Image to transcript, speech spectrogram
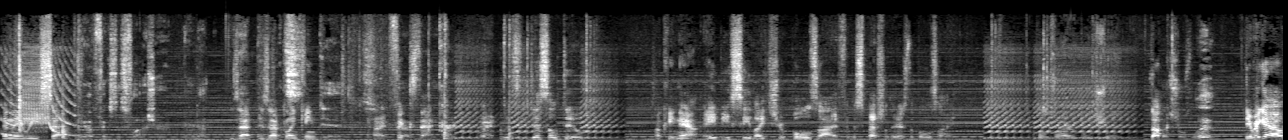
Then they reset. I gotta fix this flasher. Is that is that blinking? Yeah. All right, fix that. All right, this will do. Okay, now ABC lights your bullseye for the special. There's the bullseye. Bullseye or bullshit? Look, Special's lit. here we go.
